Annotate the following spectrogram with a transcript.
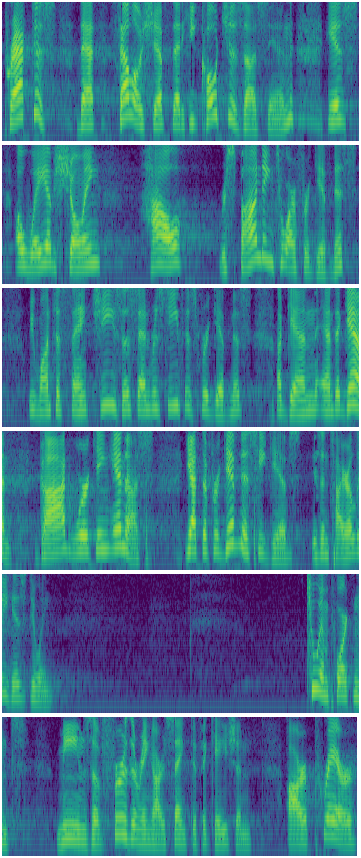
practice that fellowship that He coaches us in is a way of showing how responding to our forgiveness we want to thank Jesus and receive his forgiveness again and again. God working in us. Yet the forgiveness he gives is entirely his doing. Two important means of furthering our sanctification are prayer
